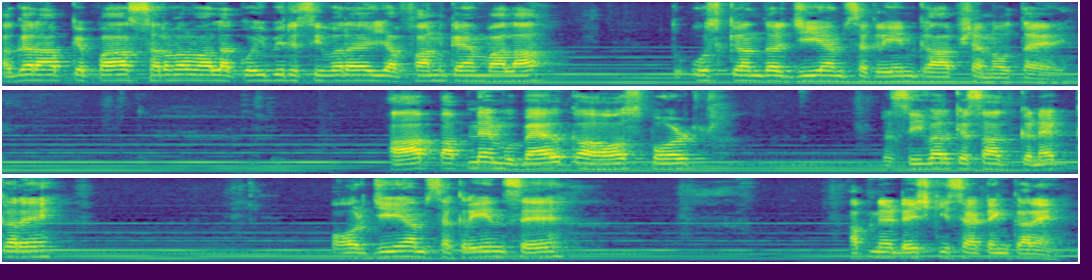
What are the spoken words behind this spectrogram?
अगर आपके पास सर्वर वाला कोई भी रिसीवर है या फन कैम वाला तो उसके अंदर जीएम स्क्रीन का ऑप्शन होता है। आप अपने मोबाइल का हॉटस्पॉट रिसीवर के साथ कनेक्ट करें और जीएम स्क्रीन से अपने डिश की सेटिंग करें।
